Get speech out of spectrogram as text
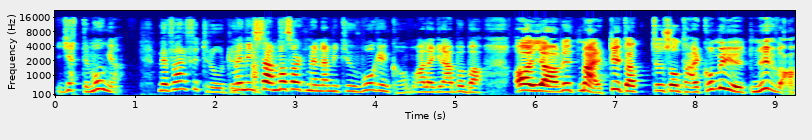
jättemånga. Men varför tror du Men det är att... samma sak med när metoo-vågen kom och alla grabbar bara Ja jävligt märkligt att sånt här kommer ju ut nu va.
